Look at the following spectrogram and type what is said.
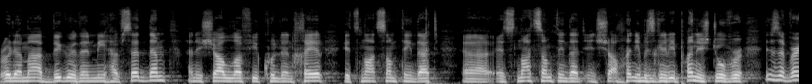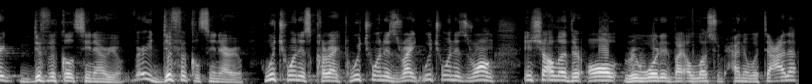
ulama bigger than me have said them. And inshallah, fi kullin khair. It's not something that, uh, it's not something that inshallah anybody's going to be punished over. This is a very difficult scenario. Very difficult scenario. Which one is correct? Which one is right? Which one is wrong? Inshallah, they're all rewarded by Allah subhanahu wa ta'ala.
